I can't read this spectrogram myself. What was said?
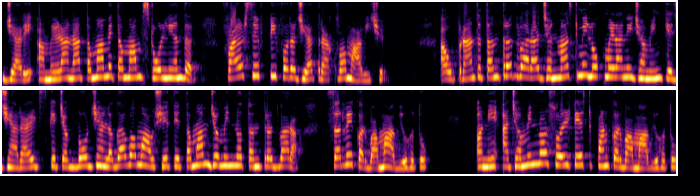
જ્યારે આ મેળાના તમામે તમામ સ્ટોલની અંદર ફાયર સેફટી ફરજિયાત રાખવામાં આવી છે. આ ઉપરાંત તંત્ર દ્વારા જન્માષ્ટમી લોકમેળાની જમીન કે જ્યાં રાઇડ્સ કે ચકડોળ જ્યાં લગાવવામાં આવશે તે તમામ જમીનનો તંત્ર દ્વારા સર્વે કરવામાં આવ્યો હતો. અને આ જમીનનો સોઇલ ટેસ્ટ પણ કરવામાં આવ્યો હતો.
